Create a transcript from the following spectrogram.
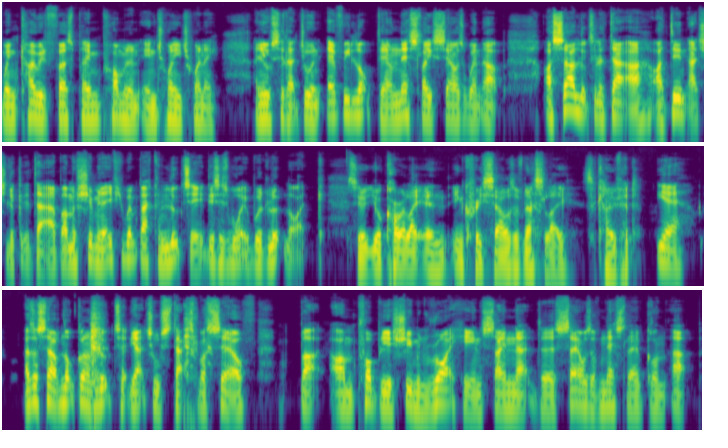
When COVID first became prominent in 2020. And you'll see that during every lockdown, Nestle sales went up. I say I looked at the data. I didn't actually look at the data, but I'm assuming that if you went back and looked at it, this is what it would look like. So you're correlating increased sales of Nestle to COVID. Yeah. As I say, I've not gone and looked at the actual stats myself, but I'm probably assuming right here in saying that the sales of Nestle have gone up.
